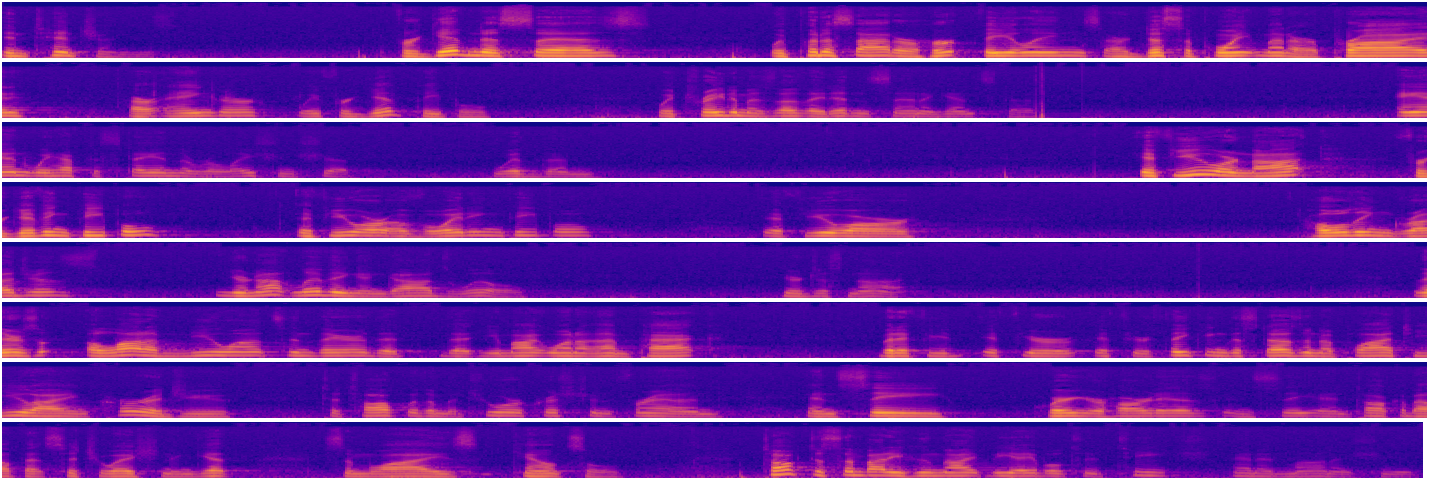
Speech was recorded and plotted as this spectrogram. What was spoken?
intentions. Forgiveness says we put aside our hurt feelings, our disappointment, our pride, our anger. We forgive people. We treat them as though they didn't sin against us. And we have to stay in the relationship with them. If you are not forgiving people, if you are avoiding people, if you are holding grudges, you're not living in God's will. You're just not. There's a lot of nuance in there that, that you might want to unpack. But if, you, if, you're, if you're thinking this doesn't apply to you, I encourage you to talk with a mature Christian friend and see where your heart is and see and talk about that situation and get some wise counsel. Talk to somebody who might be able to teach and admonish you.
